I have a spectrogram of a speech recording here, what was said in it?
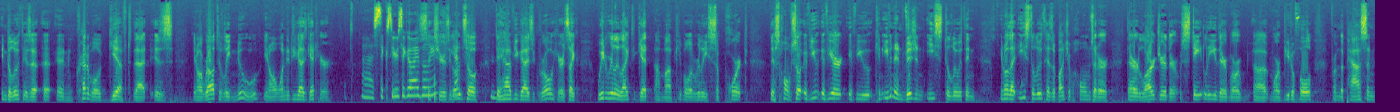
in Duluth is a, a, an incredible gift that is you know relatively new. You know, when did you guys get here? Uh, six years ago, I believe. six years ago. Yeah. And so to have you guys grow here, it's like we'd really like to get um, uh, people to really support this home. So if you if you're if you can even envision East Duluth and you know that East Duluth has a bunch of homes that are that are larger, they're stately, they're more uh, more beautiful from the past, and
